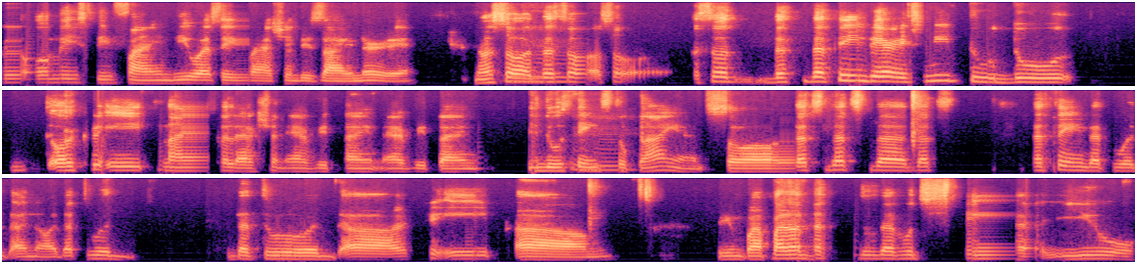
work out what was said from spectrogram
will always define you as a fashion designer. Eh. No, so Mhm. so so so the the thing there is you need to do or create nice collection every time every time you do things to clients. So that's that's the that's the thing that would ano that would that would uh, create um yung parang that, that would sting you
